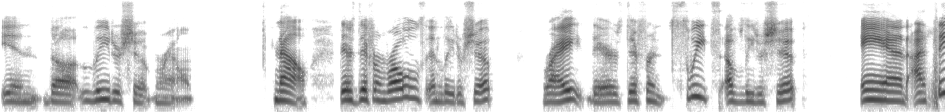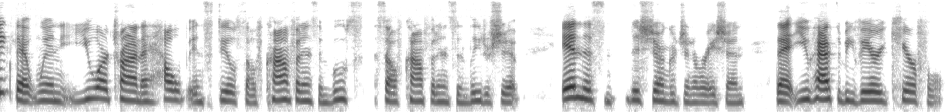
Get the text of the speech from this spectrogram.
in the leadership realm. Now, there's different roles in leadership, right? There's different suites of leadership. And I think that when you are trying to help instill self-confidence and boost self-confidence and leadership in this this younger generation, that you have to be very careful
